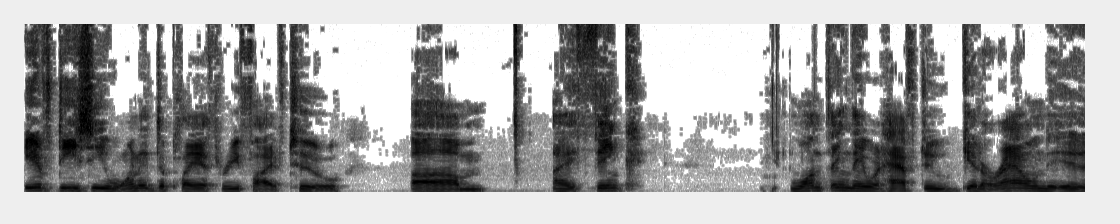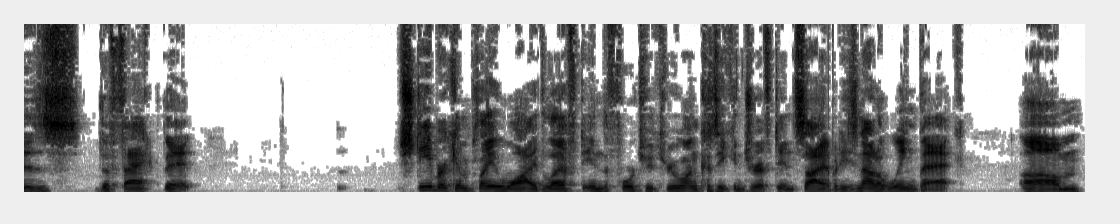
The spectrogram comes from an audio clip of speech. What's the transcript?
if DC wanted to play a three five two, um, I think one thing they would have to get around is the fact that Stieber can play wide left in the four two three one because he can drift inside, but he's not a wing back. Um,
